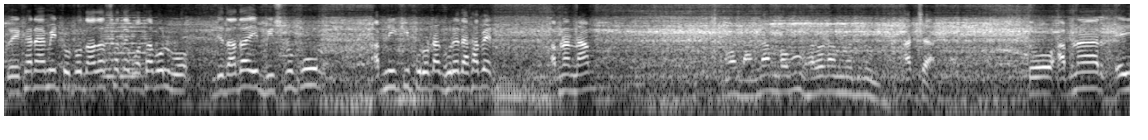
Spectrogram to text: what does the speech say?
তো এখানে আমি টোটো দাদার সাথে কথা বলব যে দাদা এই বিষ্ণুপুর আপনি কি পুরোটা ঘুরে দেখাবেন? আপনার নাম? আমার নাম বাবু ভালো নাম নজরুল। আচ্ছা। তো আপনার এই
